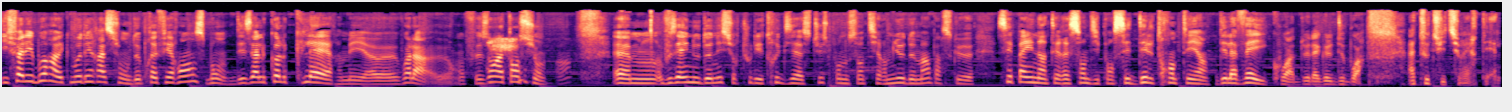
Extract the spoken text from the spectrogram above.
il fallait boire avec modération, de préférence, bon, des alcools clairs, mais euh, voilà, euh, en faisant attention. hein. Euh, vous allez nous donner surtout les trucs et astuces pour nous sentir mieux demain, parce que c'est pas inintéressant d'y penser dès le 31, dès la veille, quoi, de la gueule de bois. À tout de suite sur RTL.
